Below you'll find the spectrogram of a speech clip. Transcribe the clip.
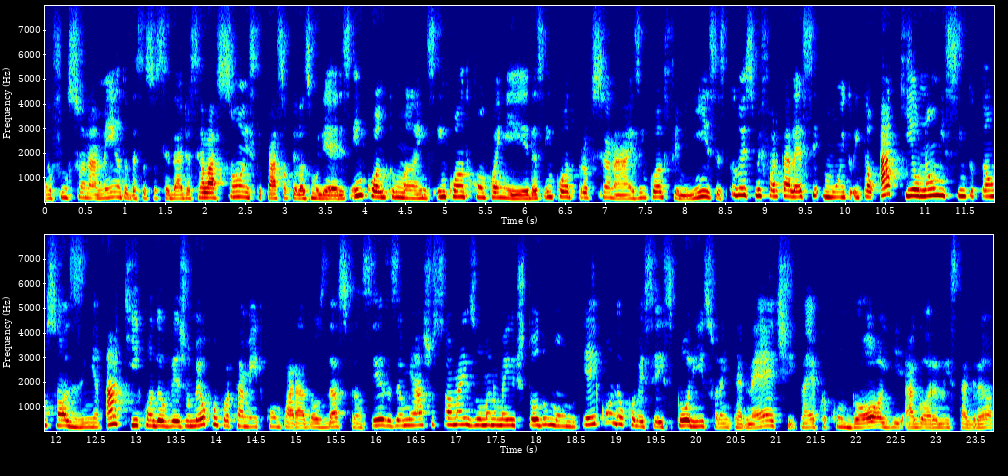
o funcionamento dessa sociedade, as relações que passam pelas mulheres enquanto mães, enquanto companheiras, enquanto profissionais, enquanto feministas, tudo isso me fortalece muito. Então aqui eu não me sinto tão sozinha. Aqui, quando eu vejo o meu comportamento comparado aos da francesas, eu me acho só mais uma no meio de todo mundo. E aí, quando eu comecei a expor isso na internet, na época com blog, agora no Instagram,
